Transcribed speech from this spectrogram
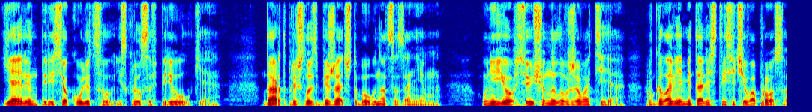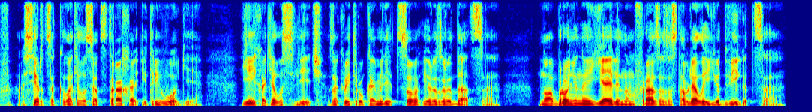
Яйлин пересек улицу и скрылся в переулке. Дарт пришлось бежать, чтобы угнаться за ним. У нее все еще ныло в животе, в голове метались тысячи вопросов, а сердце колотилось от страха и тревоги. Ей хотелось лечь, закрыть руками лицо и разрыдаться. Но оброненная Яйлином фраза заставляла ее двигаться.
